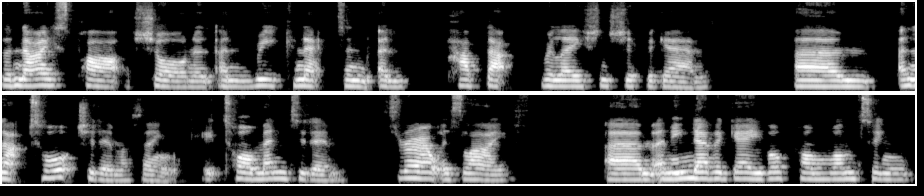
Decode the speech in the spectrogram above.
the nice part of Sean and, and reconnect and, and have that relationship again. Um, and that tortured him, I think. It tormented him throughout his life. Um, and he never gave up on wanting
